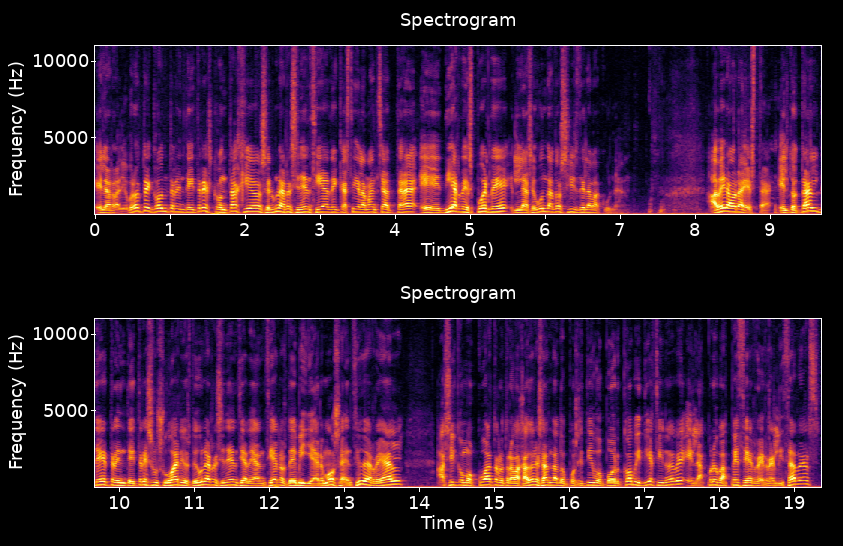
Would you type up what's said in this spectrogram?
en la radio. Brote con 33 contagios en una residencia de Castilla-La Mancha eh, días después de la segunda dosis de la vacuna. A ver ahora esta. El total de 33 usuarios de una residencia de ancianos de Villahermosa en Ciudad Real, así como cuatro trabajadores han dado positivo por COVID-19 en las pruebas PCR realizadas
